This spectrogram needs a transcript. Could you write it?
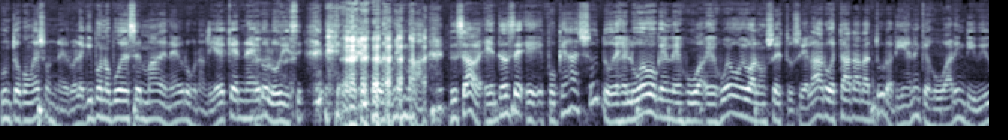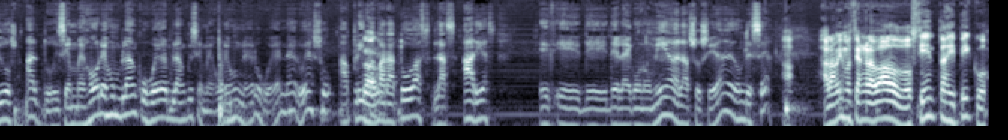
junto con esos negros. El equipo no puede ser más de negros grandes. Y es que el negro lo dice la misma, tú sabes. Entonces, eh, porque es absurdo. Desde luego que en el, ju- el juego de baloncesto, si el aro está a la altura, tienen que jugar individuos altos. Y si el mejor es un blanco, juega el blanco. Y si el mejor es un negro, juega el negro. Eso aplica Claro. para todas las áreas eh, de, de la economía, de la sociedad, de donde sea. Ahora mismo se han grabado 200 y pico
